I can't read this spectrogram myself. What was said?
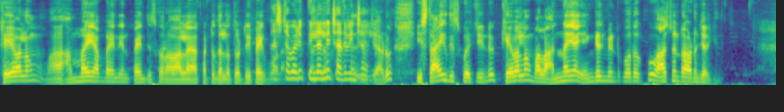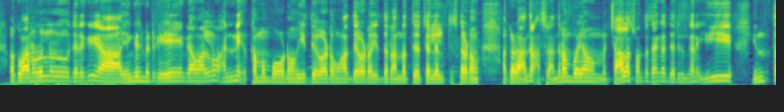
కేవలం ఆ అమ్మాయి అబ్బాయిని నేను పైన తీసుకురావాలా పట్టుదలతోటి పైకి. కష్టపడి పిల్లల్ని చదివించాడు. ఈ స్థాయికి తీసుకొచ్చిండు. కేవలం వాళ్ళ అన్నయ్య ఎంగేజ్మెంట్ కొరకు ఆశని రావడం జరిగింది. ఒక వారం రోజులు జరిగి ఆ ఎంగేజ్మెంట్కి ఏం కావాలో అన్ని ఖమ్మం పోవడం ఇది తేవడం అది తేవడం ఇద్దరు అన్న చెల్లెలు తీసుకురావడం అక్కడ అందరం అసలు అందరం పోయాం. చాలా సొంతంగా జరిగింది కానీ ఈ ఇంత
